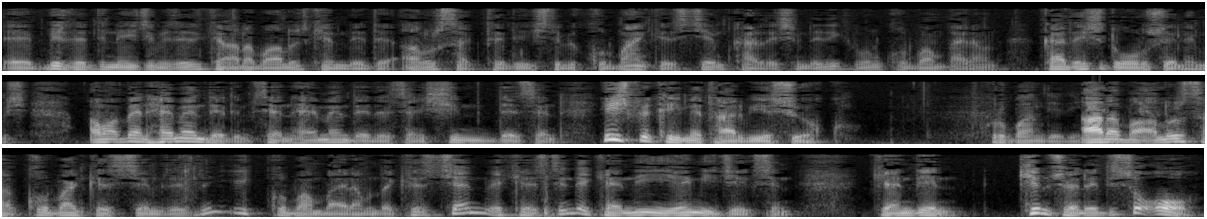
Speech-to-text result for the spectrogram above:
E, bir de dinleyicimiz dedi ki araba alırken dedi alırsak dedi işte bir kurban keseceğim. Kardeşim dedi ki bunu kurban bayramı. Kardeşi doğru söylemiş. Ama ben hemen dedim sen hemen de desen şimdi desen hiçbir kıymet harbiyesi yok. Kurban dediğin. Araba alırsak kurban keseceğim dedi. İlk kurban bayramında keseceksin ve kestiğinde kendin yiyemeyeceksin. Kendin. Kim söylediyse o.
